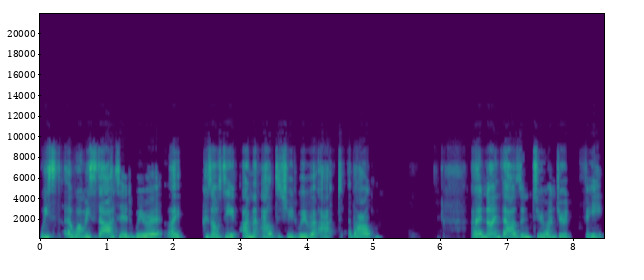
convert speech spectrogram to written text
we uh, when we started we were like because obviously i'm at altitude we were at about uh, 9200 feet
